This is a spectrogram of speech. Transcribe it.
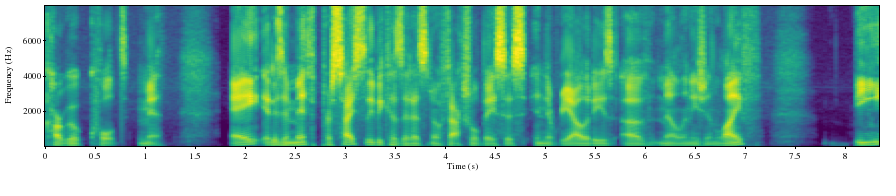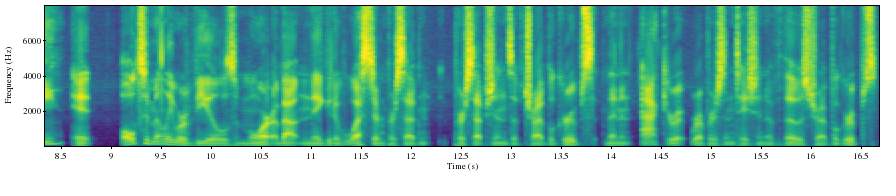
cargo cult myth? A, it is a myth precisely because it has no factual basis in the realities of Melanesian life. B, it ultimately reveals more about negative Western percep- perceptions of tribal groups than an accurate representation of those tribal groups.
